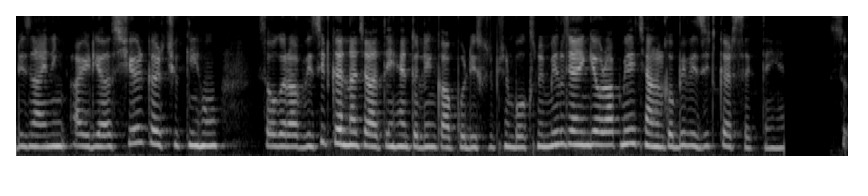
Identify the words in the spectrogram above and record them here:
डिज़ाइनिंग आइडियाज़ शेयर कर चुकी हूँ। सो so, अगर आप विज़िट करना चाहते हैं तो लिंक आपको डिस्क्रिप्शन बॉक्स में मिल जाएँगे और आप मेरे चैनल को भी विज़िट कर सकते हैं। सो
